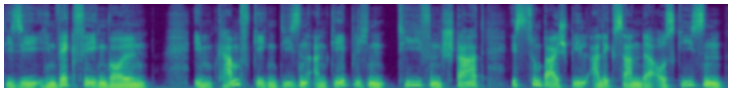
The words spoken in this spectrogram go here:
die sie hinwegfegen wollen. Im Kampf gegen diesen angeblichen tiefen Staat ist zum Beispiel Alexander aus Gießen.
